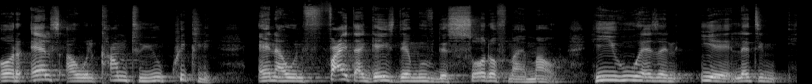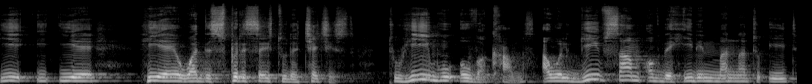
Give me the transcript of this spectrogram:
or else I will come to you quickly, and I will fight against them with the sword of my mouth. He who has an ear, let him hear, hear what the Spirit says to the churches. To him who overcomes, I will give some of the hidden manna to eat,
